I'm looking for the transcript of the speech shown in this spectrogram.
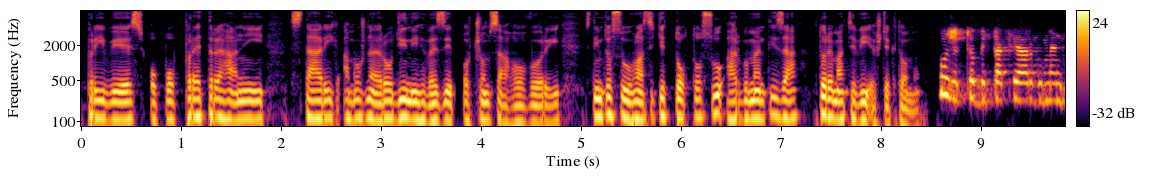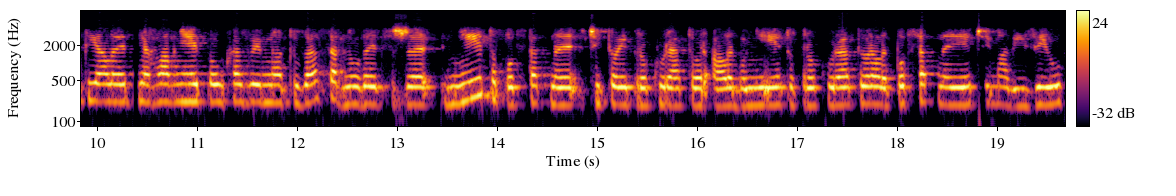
priviesť, o popretrhaní starých a možno aj rodinných väzieb, o čom sa hovorí. S týmto súhlasíte? Toto sú argumenty za, ktoré máte vy ešte k tomu? Môže to byť také argumenty, ale ja hlavne poukazujem na tú zásadnú vec, že nie je to podstatné, či to je prokurátor alebo nie je to prokurátor prokurátor, ale podstatné je, či má víziu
